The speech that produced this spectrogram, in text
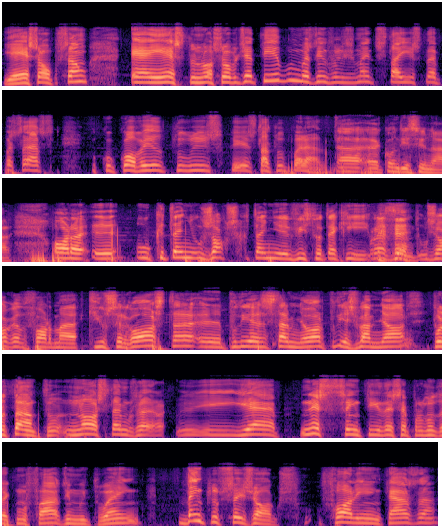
E é essa a opção, é este o nosso objetivo, mas infelizmente está isto a passar-se com o Covid, tudo isto que está tudo parado. Está a condicionar. Ora, eh, o que tenho, os jogos que tenho visto até aqui, presente, joga de forma que o ser gosta, eh, podia estar melhor, podia jogar melhor. Portanto, nós estamos, a, e é neste sentido essa pergunta que me faz, e muito bem, dentro dos seis jogos, fora e em casa,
